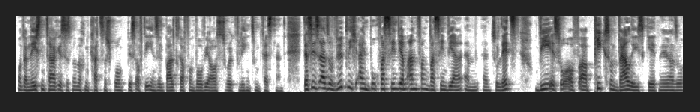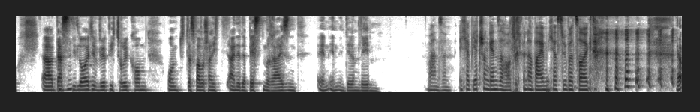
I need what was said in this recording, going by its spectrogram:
Und am nächsten Tag ist es nur noch ein Katzensprung bis auf die Insel Baltra, von wo wir aus zurückfliegen zum Festland. Das ist also wirklich ein Buch. Was sehen wir am Anfang? Was sehen wir ähm, äh, zuletzt? Wie es so auf äh, Peaks und Valleys geht. Ne? Also, äh, dass mhm. die Leute wirklich zurückkommen. Und das war wahrscheinlich eine der besten Reisen in, in, in deren Leben. Wahnsinn. Ich habe jetzt schon Gänsehaut. Ich bin dabei. Mich hast du überzeugt. Ja.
